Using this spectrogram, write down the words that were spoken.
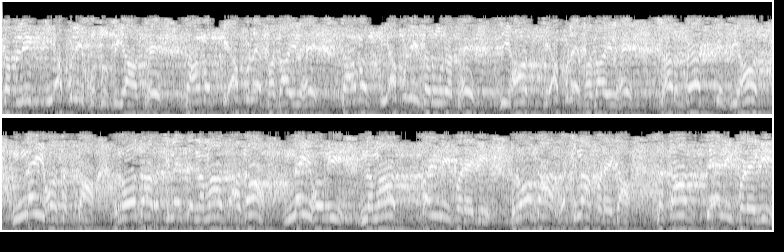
تبلیغ کی اپنی خصوصیات ہے، دعوت کے اپنے فضائل ہے، دعوت کی اپنی ضرورت ہے، جہاد کے اپنے فضائل ہے۔ گھر بیٹھ کے جہاد نہیں ہو سکتا۔ روزہ رکھنے سے نماز ادا نہیں ہوگی، نماز پڑھنی پڑے گی، روزہ رکھنا پڑے گا، زکات دینی پڑے گی۔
